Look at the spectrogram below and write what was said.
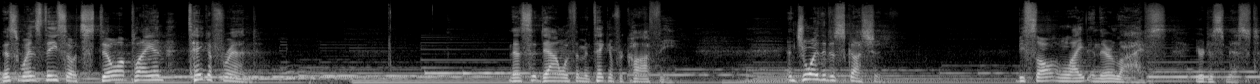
This Wednesday, so it's still playing. Take a friend. And then sit down with them and take them for coffee. Enjoy the discussion. Be salt and light in their lives. You're dismissed.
